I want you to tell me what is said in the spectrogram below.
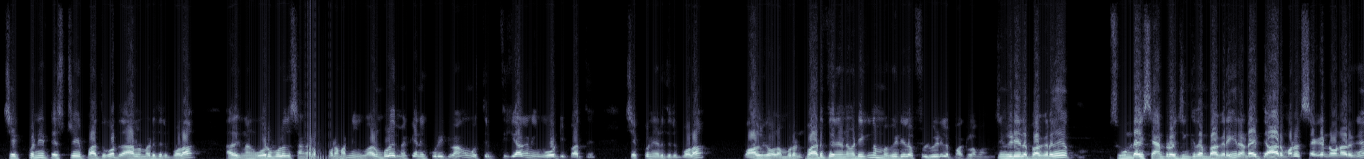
செக் பண்ணி டெஸ்ட் ட்ரைவ் பார்த்து கூட தாராளம் எடுத்துகிட்டு போகலாம் அதுக்கு நாங்கள் ஒரு பொழுது சங்கடப்பட மாட்டோம். நீங்கள் வரும்போது மெக்கானிக் கூட்டிட்டு வாங்க. உங்கள் திருப்திக்காக நீங்கள் ஓட்டி பார்த்து செக் பண்ணி எடுத்துகிட்டு போகலாம் வாழ்க வளமுடன். இப்போ அடுத்து என்ன வண்டிக்கு நம்ம வீடியோவில் ஃபுல் வீடியோவில் பார்க்கலாம் வாங்க. வீடியோவில் பார்க்குறது சுண்டாய் சாண்ட்ரோ ஜிங்க் தான் பார்க்குறீங்க. ரெண்டாயிரத்தி ஆறு மாடல் செகண்ட் ஓனருங்க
